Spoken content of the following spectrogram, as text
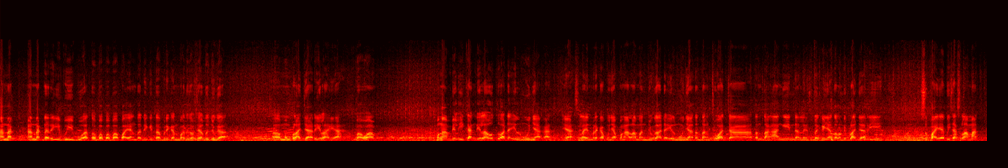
anak-anak dari ibu-ibu atau bapak-bapak yang tadi kita berikan bakti sosial itu juga uh, mempelajari lah ya bahwa mengambil ikan di laut itu ada ilmunya kan ya selain mereka punya pengalaman juga ada ilmunya tentang cuaca tentang angin dan lain sebagainya tolong dipelajari supaya bisa selamat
